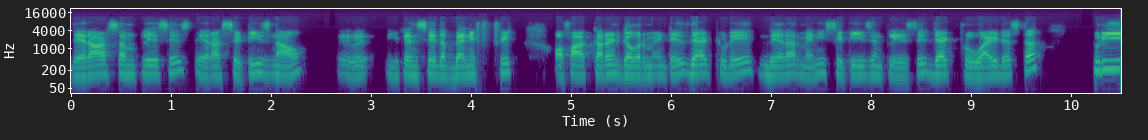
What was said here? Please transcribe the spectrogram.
there are some places there are cities now Uh, you can say the benefit of our current government is that today there are many cities and places that provide us the free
